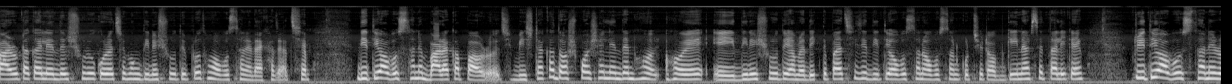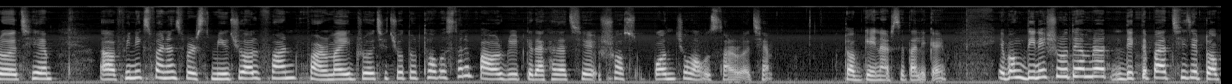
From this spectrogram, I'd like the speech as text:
বারো টাকায় লেনদেন শুরু করেছে এবং দিনের শুরুতে প্রথম অবস্থানে দেখা যাচ্ছে। দ্বিতীয় অবস্থানে বারাকা পাওয়ার রয়েছে। বিশ টাকা দশ পয়সায় লেনদেন হয়ে এই দিনের শুরুতে আমরা দেখতে পাচ্ছি যে দ্বিতীয় অবস্থানে অবস্থান করছে টপ গেইনার্সের তালিকায়। তৃতীয় অবস্থানে রয়েছে Phoenix finance first mutual fund ফার্মাইড রয়েছে। চতুর্থ অবস্থানে পাওয়ার গ্রিডকে দেখা যাচ্ছে পঞ্চম অবস্থানে রয়েছে টপ গেইনার্সের তালিকায়। এবং দিনের শুরুতে আমরা দেখতে পাচ্ছি যে টপ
